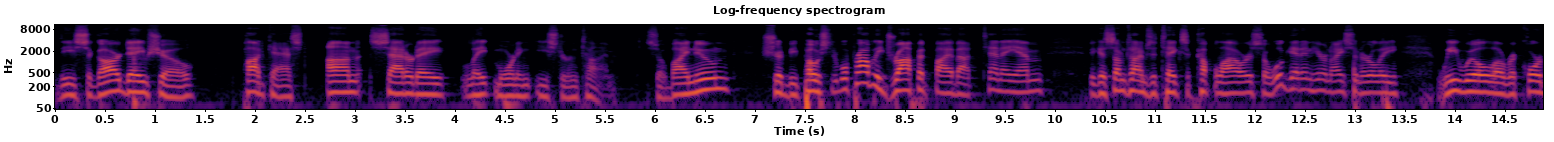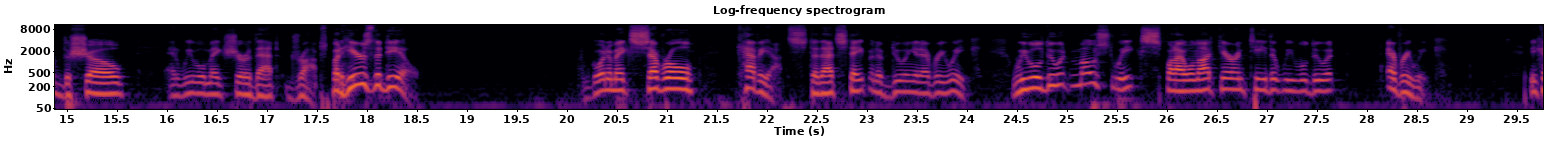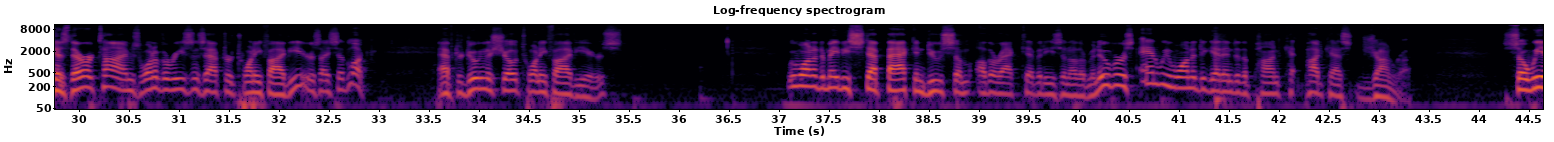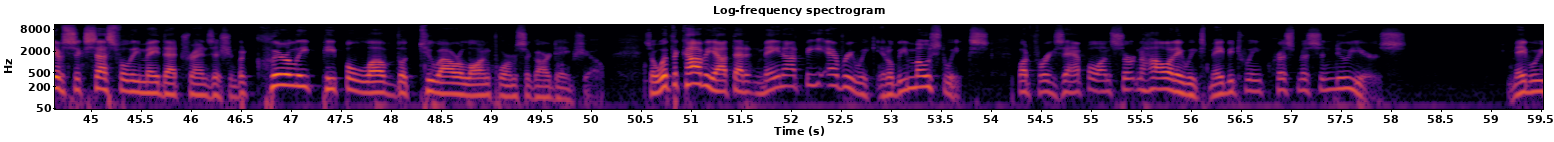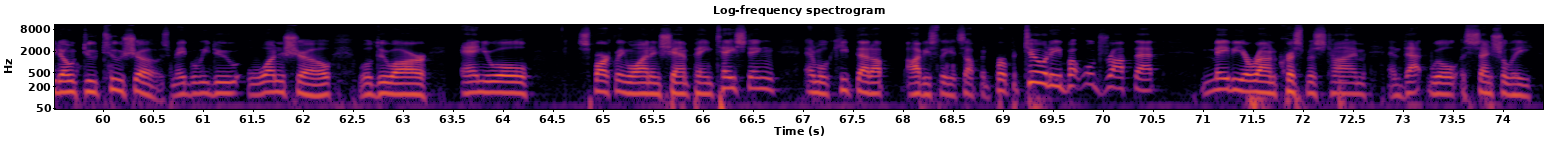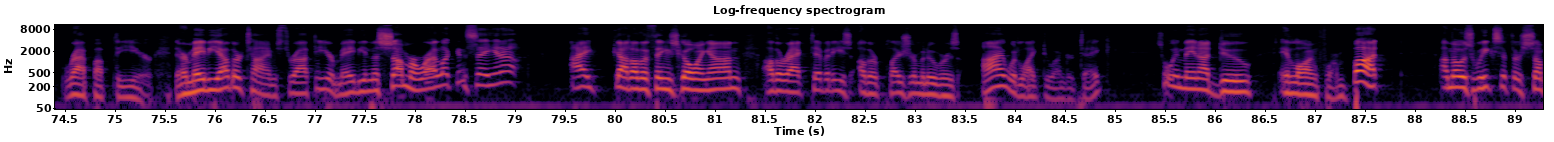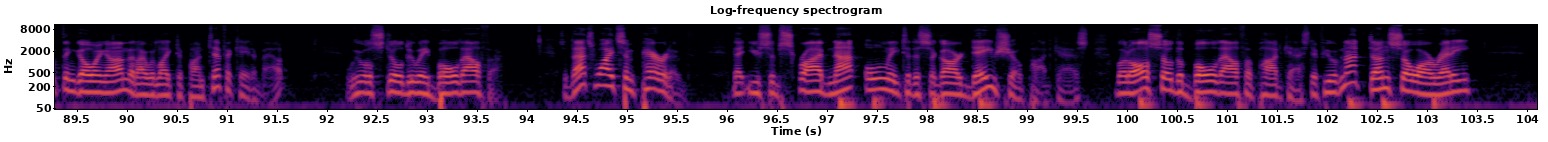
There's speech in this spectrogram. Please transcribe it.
the Cigar Dave Show podcast on Saturday, late morning Eastern Time. So by noon, should be posted. We'll probably drop it by about 10 a.m. because sometimes it takes a couple hours. So we'll get in here nice and early. We will uh, record the show and we will make sure that drops. But here's the deal I'm going to make several caveats to that statement of doing it every week. We will do it most weeks, but I will not guarantee that we will do it every week. Because there are times, one of the reasons after 25 years, I said, look, after doing the show 25 years, we wanted to maybe step back and do some other activities and other maneuvers, and we wanted to get into the podcast genre. So we have successfully made that transition. But clearly, people love the two hour long form Cigar Dave show. So, with the caveat that it may not be every week, it'll be most weeks. But for example, on certain holiday weeks, maybe between Christmas and New Year's, maybe we don't do two shows. Maybe we do one show. We'll do our annual sparkling wine and champagne tasting, and we'll keep that up. Obviously, it's up in perpetuity, but we'll drop that maybe around Christmas time, and that will essentially wrap up the year. There may be other times throughout the year, maybe in the summer, where I look and say, you know, I got other things going on, other activities, other pleasure maneuvers I would like to undertake. So we may not do a long form. But on those weeks, if there's something going on that I would like to pontificate about, we will still do a bold alpha. So that's why it's imperative that you subscribe not only to the Cigar Dave Show podcast, but also the Bold Alpha podcast. If you have not done so already,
